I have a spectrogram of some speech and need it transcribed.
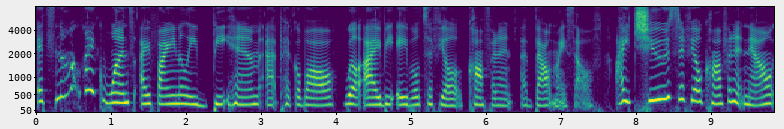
It's not like once I finally beat him at pickleball, will I be able to feel confident about myself. I choose to feel confident now,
